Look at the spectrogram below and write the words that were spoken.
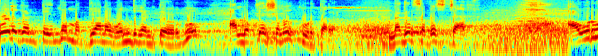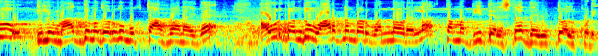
ಏಳು ಗಂಟೆಯಿಂದ ಮಧ್ಯಾಹ್ನ ಒಂದು ಗಂಟೆವರೆಗೂ ಆ ಲೊಕೇಶನಲ್ಲಿ ಕೂರ್ತಾರೆ. ನಗರಸಭೆ ಸ್ಟಾಫ್ ಅವರು ಇಲ್ಲಿ ಮಾಧ್ಯಮದವರೆಗೂ ಮುಕ್ತ ಆಹ್ವಾನ ಇದೆ. ಅವ್ರು ಬಂದು ವಾರ್ಡ್ ನಂಬರ್ ಒನ್ ಅವರೆಲ್ಲ ತಮ್ಮ ಡೀಟೇಲ್ಸ್ನ ದಯವಿಟ್ಟು ಅಲ್ಲಿ ಕೊಡಿ.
